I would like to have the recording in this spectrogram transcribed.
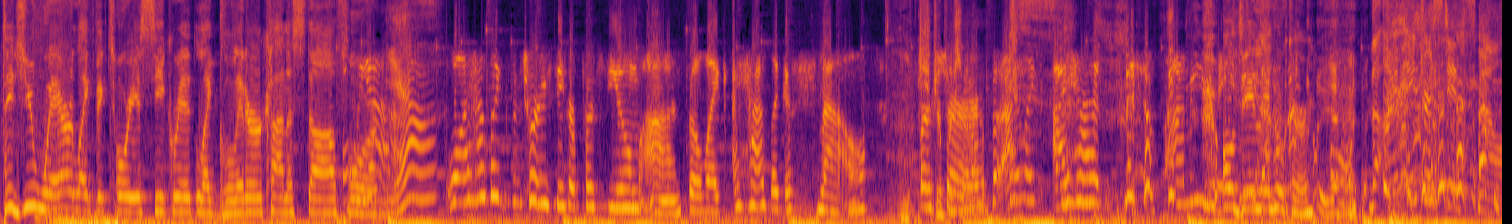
Did you wear like Victoria's Secret, like glitter kind of stuff, oh, or yeah. Yeah. Well, I had like Victoria's Secret perfume on, so like I had like a smell for Stripper sure. smell? But I like I had I mean oh, Daylon Hooker? The I'm interested smell.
